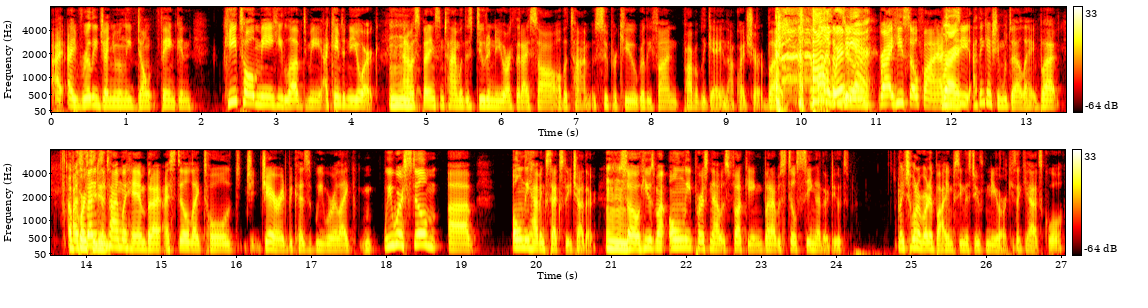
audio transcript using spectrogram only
I, I really genuinely don't think and he told me he loved me I came to New York and Mm-hmm. I was spending some time with this dude in New York that I saw all the time it was super cute really fun probably gay not quite sure but awesome Where he dude. at? right he's so fine I, Right. see, I think he actually moved to LA but Of I was spending some time with him but I, I still like told J- Jared because we were like we were still uh only having sex with each other Mhm. so he was my only person I was fucking, but I was still seeing other dudes. I just want to run it by him, seeing this dude from New York. He's like, yeah, it's cool.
